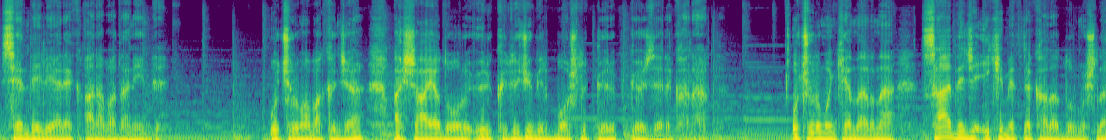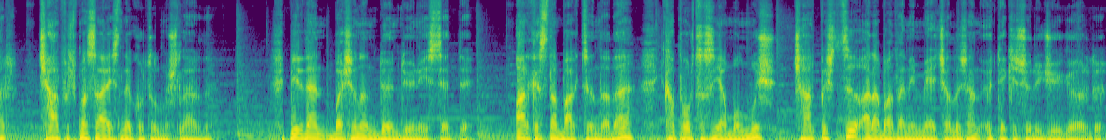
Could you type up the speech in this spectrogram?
sendeleyerek arabadan indi. Uçuruma bakınca aşağıya doğru ürkütücü bir boşluk görüp gözleri karardı. Uçurumun kenarına sadece iki metre kala durmuşlar, çarpışma sayesinde kurtulmuşlardı. Birden başının döndüğünü hissetti. Arkasına baktığında da kaportası yamulmuş, çarpıştığı arabadan inmeye çalışan öteki sürücüyü gördü.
